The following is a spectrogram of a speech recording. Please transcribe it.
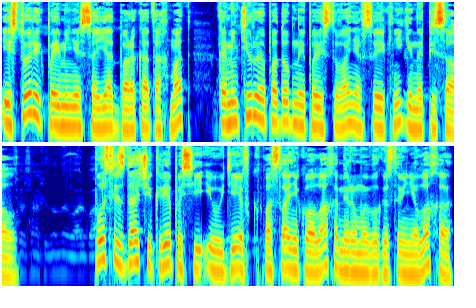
Историк по имени Саят Баракат Ахмад, комментируя подобные повествования в своей книге, написал, После сдачи крепости иудеев к посланнику Аллаха, мир ему и благословение Аллаха,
